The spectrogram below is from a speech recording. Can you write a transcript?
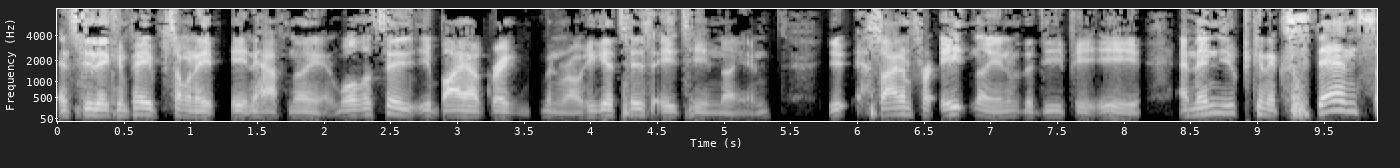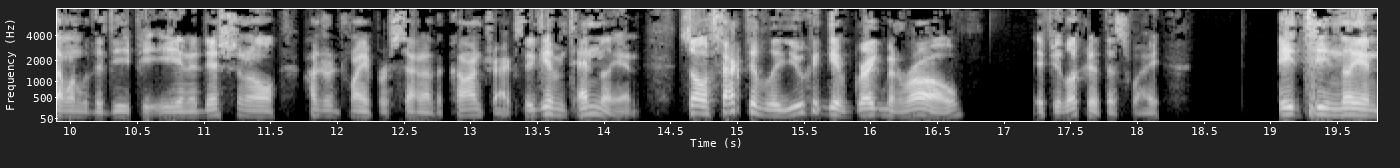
and see they can pay someone eight eight and a half million. Well, let's say you buy out Greg Monroe, he gets his eighteen million. You sign him for eight million with the DPE, and then you can extend someone with the DPE an additional 120 percent of the contract. So you give him 10 million. So effectively, you could give Greg Monroe, if you look at it this way, $18 million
